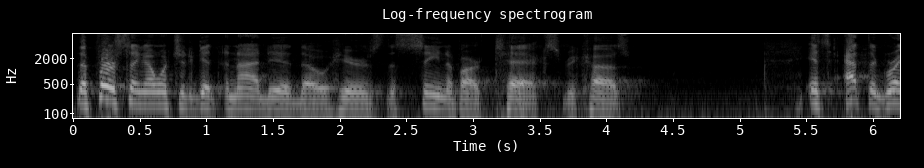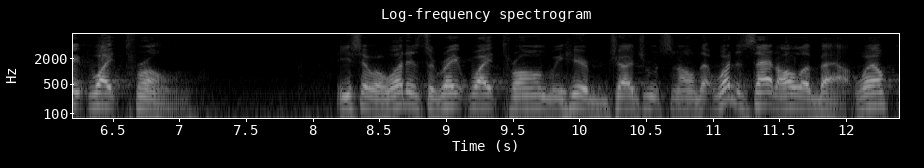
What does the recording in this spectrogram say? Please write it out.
The first thing I want you to get an idea, though, here is the scene of our text because it's at the great white throne. You say, well, what is the great white throne? We hear judgments and all that. What is that all about? Well,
